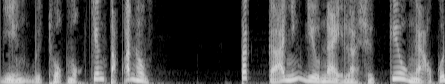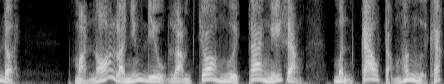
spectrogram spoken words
diện vì thuộc một dân tộc anh hùng. Tất cả những điều này là sự kiêu ngạo của đời, mà nó là những điều làm cho người ta nghĩ rằng mình cao trọng hơn người khác.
